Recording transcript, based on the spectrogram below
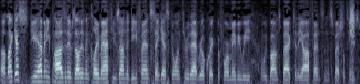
Um, I guess do you have any positives other than Clay Matthews on the defense? I guess going through that real quick before maybe we we bounce back to the offense and the special teams.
